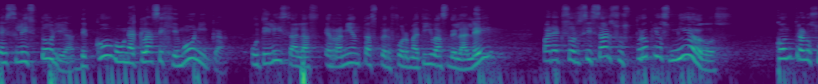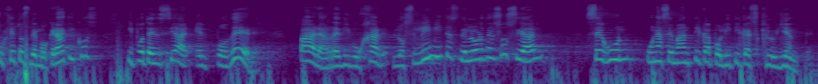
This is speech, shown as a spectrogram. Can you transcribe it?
es la historia de cómo una clase hegemónica utiliza las herramientas performativas de la ley para exorcizar sus propios miedos contra los sujetos democráticos y potenciar el poder para redibujar los límites del orden social según una semántica política excluyente.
